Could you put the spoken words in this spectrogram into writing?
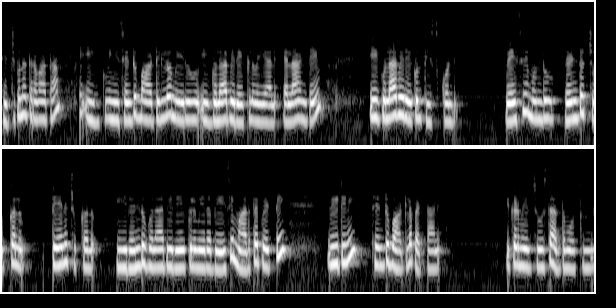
తెచ్చుకున్న తర్వాత ఈ ఈ సెంటు బాటిల్లో మీరు ఈ గులాబీ రేకులు వేయాలి. ఎలా అంటే ఈ గులాబీ రేకులు తీసుకోండి. వేసే ముందు రెండు చుక్కలు తేనె చుక్కలు ఈ రెండు గులాబీ రేకుల మీద వేసి మడత పెట్టి వీటిని సెంటు బాటిల్లో పెట్టాలి. ఇక్కడ మీరు చూస్తే అర్థమవుతుంది.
